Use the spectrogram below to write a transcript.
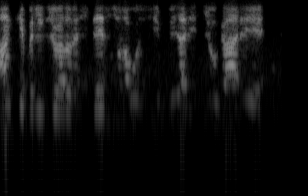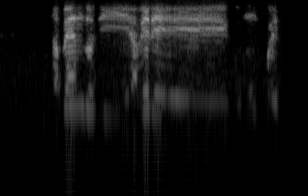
anche per il giocatore stesso la possibilità di giocare sapendo di avere comunque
